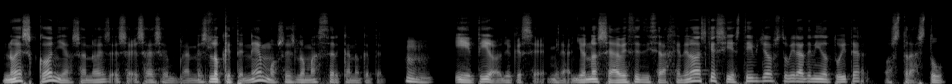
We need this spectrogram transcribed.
no es coña. O sea, no es, es, es- es en plan, es lo que tenemos, es lo más cercano que tenemos. Mm. Y tío, yo qué sé, mira, yo no sé, a veces dice la gente, no, es que si Steve Jobs tuviera tenido Twitter, ostras tú.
